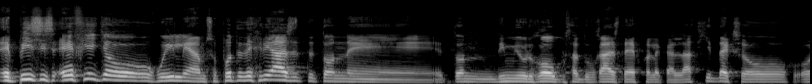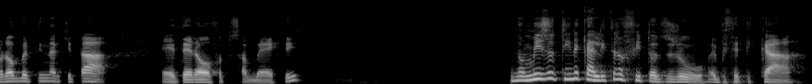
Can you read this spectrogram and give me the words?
Επίσης έφυγε και ο Williams, οπότε δεν χρειάζεται τον, ε, τον δημιουργό που θα του βγάζει τα εύκολα καλάθια. Εντάξει, ο, ο Ρόμπερτ είναι αρκετά ε, τερόφωτος σαν παίχτης. Νομίζω ότι είναι καλύτερο φύτο Τζρου επιθετικά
